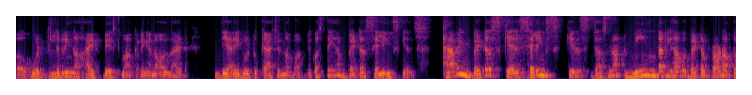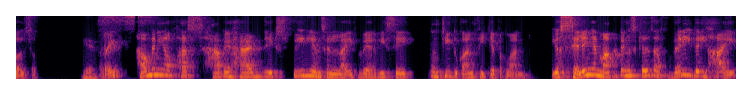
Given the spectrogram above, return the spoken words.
uh, who are delivering a hype based marketing and all that they are able to catch in the bug because they have better selling skills having better skill, selling skills does not mean that you have a better product also yes right how many of us have had the experience in life where we say unchi dukan fike pakwan your selling and marketing skills are very very high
